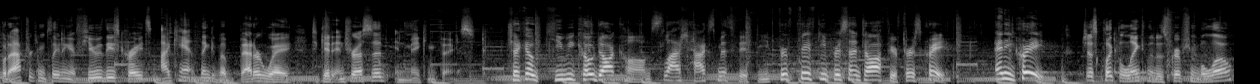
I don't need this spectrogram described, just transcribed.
but after completing a few of these crates, I can't think of a better way to get interested in making things. Check out kiwico.com slash hacksmith50 for 50% off your first crate. Any crate! Just click the link in the description below,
